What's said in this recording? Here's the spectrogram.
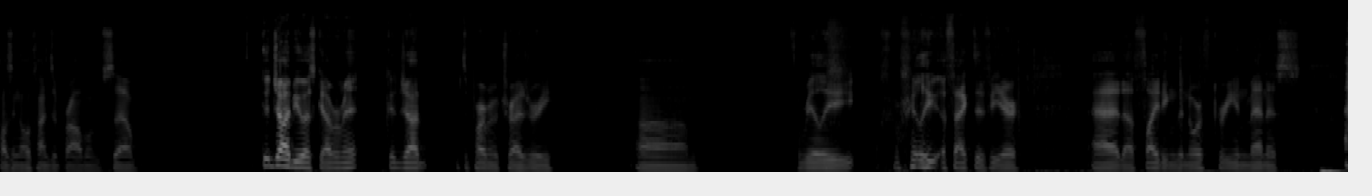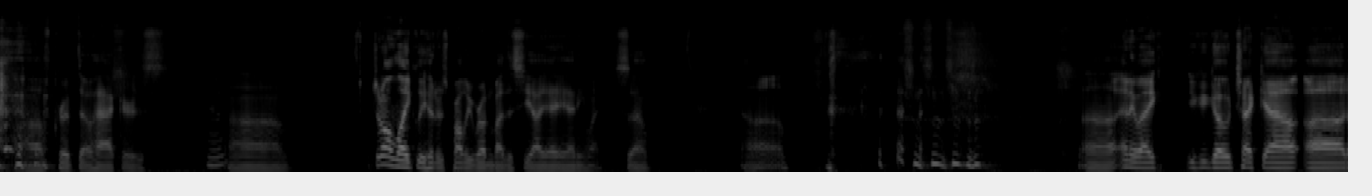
causing all kinds of problems. So, good job, U.S. government. Good job, Department of Treasury. Um, really, really effective here at uh, fighting the North Korean menace of crypto hackers. Um, which in all likelihood is probably run by the CIA anyway. So, um, uh, anyway, you could go check out uh,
